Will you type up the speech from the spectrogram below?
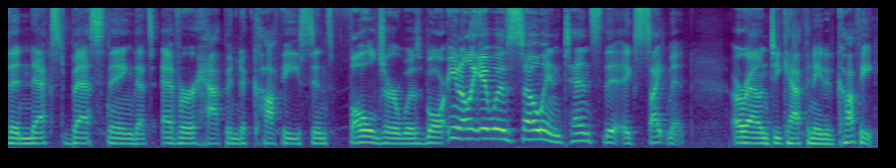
the next best thing that's ever happened to coffee since Folger was born. You know, like it was so intense the excitement around decaffeinated coffee.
